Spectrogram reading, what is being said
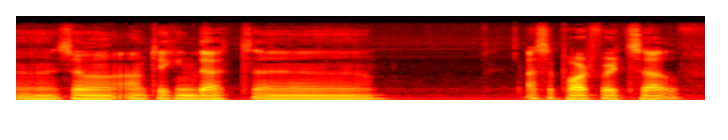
Uh, so I'm taking that uh, as a part for itself.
